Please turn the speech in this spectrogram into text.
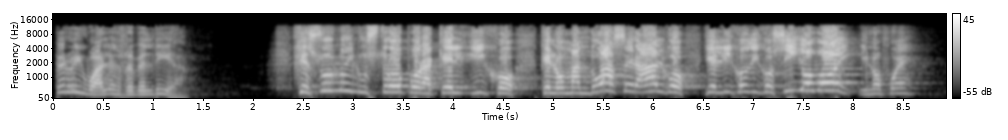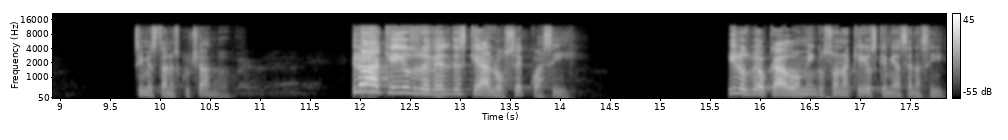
Pero igual es rebeldía. Jesús lo ilustró por aquel hijo que lo mandó a hacer algo y el hijo dijo, sí, yo voy, y no fue. ¿Sí me están escuchando? Y luego aquellos rebeldes que a lo seco así. Y los veo cada domingo, son aquellos que me hacen así.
